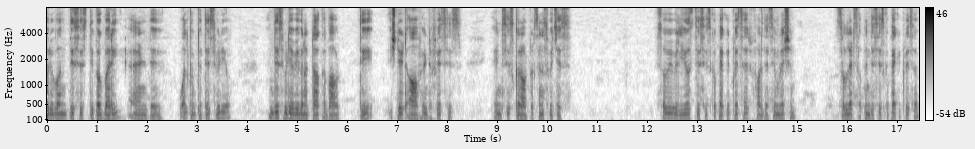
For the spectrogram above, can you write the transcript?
everyone, this is Dipak Bari and uh, welcome to this video. In this video we're gonna talk about the state of interfaces in Cisco routers and switches. So we will use the Cisco Packet Tracer for the simulation. So let's open the Cisco Packet Tracer.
